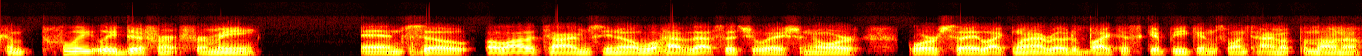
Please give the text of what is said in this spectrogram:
completely different for me. And so a lot of times, you know, we'll have that situation or or say like when I rode a bike of Skip Eakins one time at Pomona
